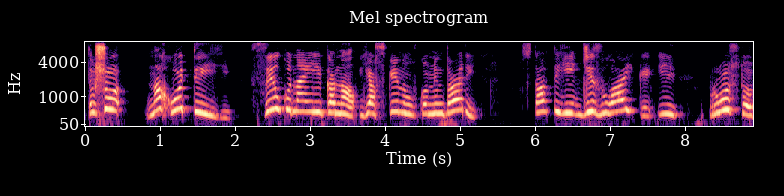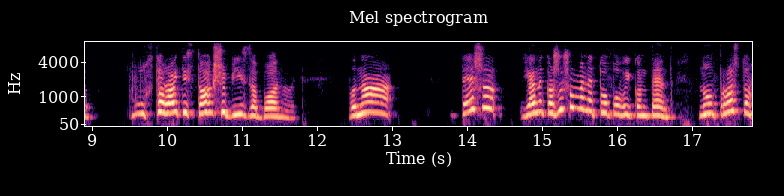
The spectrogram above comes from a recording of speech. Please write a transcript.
Так що знаходьте її. Ссылку на її канал я скину в коментарі. Ставте їй дізлайки і просто старайтесь так, щоб її забанили. Вона те, що я не кажу, що в мене топовий контент. Ну просто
